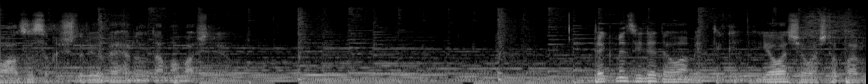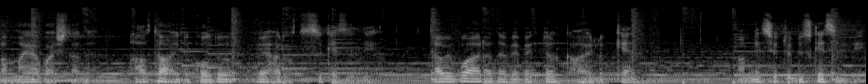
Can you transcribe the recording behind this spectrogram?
boğazı sıkıştırıyor ve hırıldama başlıyor. Pekmez ile devam ettik. Yavaş yavaş toparlanmaya başladı. 6 aylık oldu ve hırıltısı kesildi. Tabi bu arada bebek 4 aylıkken anne sütümüz kesildi.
